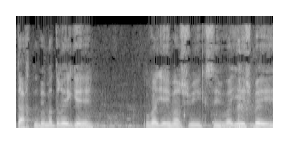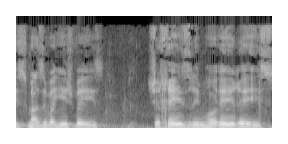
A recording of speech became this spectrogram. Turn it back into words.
תחתן במדרגה, ויאמר שבי כסיב ויש בייס, מה זה ויש בייס? שחזרים הארס.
